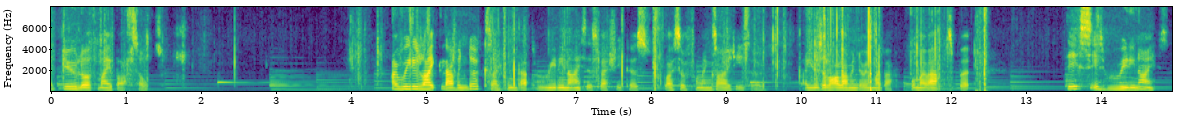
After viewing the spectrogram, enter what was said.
I do love my bath salts. I really like lavender because I think that's really nice, especially because I suffer from anxiety, so I use a lot of lavender in my bath for my baths. But this is really nice.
